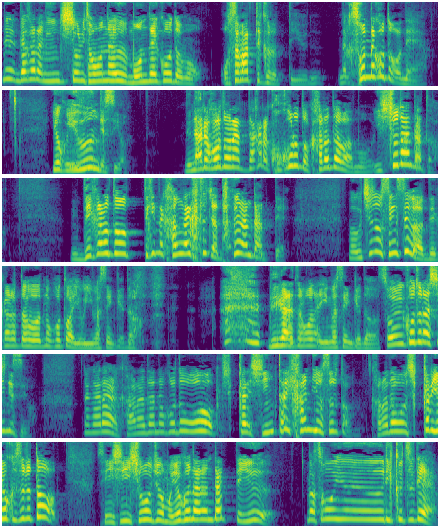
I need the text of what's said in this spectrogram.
で、だから認知症に伴う問題行動も収まってくるっていう、なんかそんなことをね、よく言うんですよ。なるほどな、だから心と体はもう一緒なんだと。デカルト的な考え方じゃダメなんだって。まあ、うちの先生はデカルトのことは言いませんけど。デカルトのことは言いませんけど、そういうことらしいんですよ。だから、体のことをしっかり身体管理をすると。体をしっかり良くすると、精神症状も良くなるんだっていう、まあそういう理屈で、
